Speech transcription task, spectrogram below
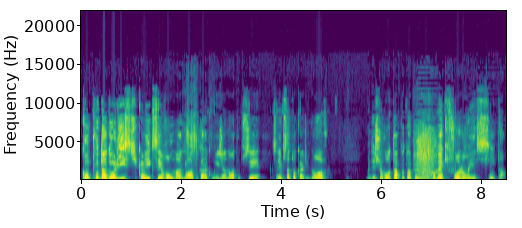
computadorística aí, que você errou uma nota, o cara corrige a nota para você, você nem precisa tocar de novo. Mas deixa eu voltar para a tua pergunta. Como é que foram esses? Então,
